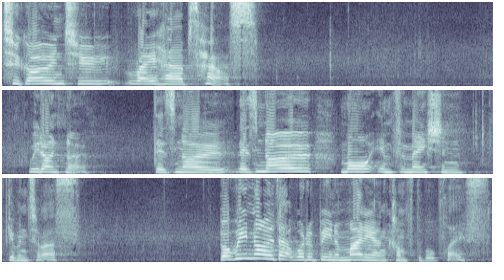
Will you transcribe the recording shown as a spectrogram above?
to go into Rahab's house? We don't know. There's no, there's no more information given to us. But we know that would have been a mighty uncomfortable place.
